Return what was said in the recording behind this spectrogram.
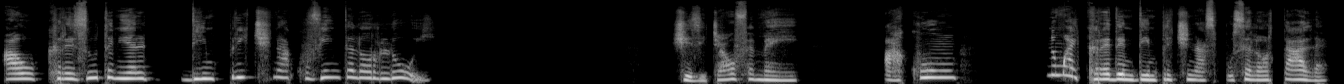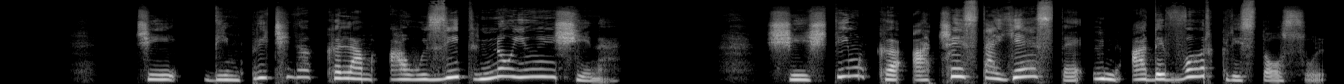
au crezut în el din pricina cuvintelor lui. Și ziceau femeii, acum nu mai credem din pricina spuselor tale, ci din pricina că l-am auzit noi înșine. Și știm că acesta este în adevăr Hristosul,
